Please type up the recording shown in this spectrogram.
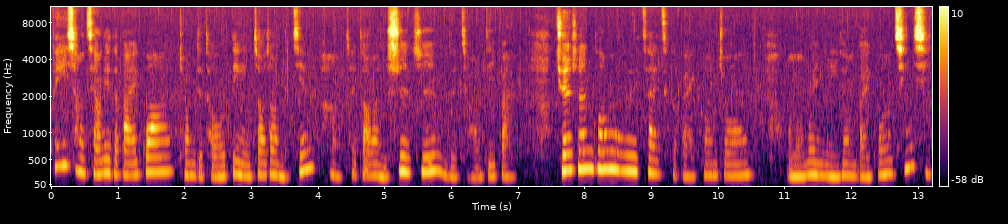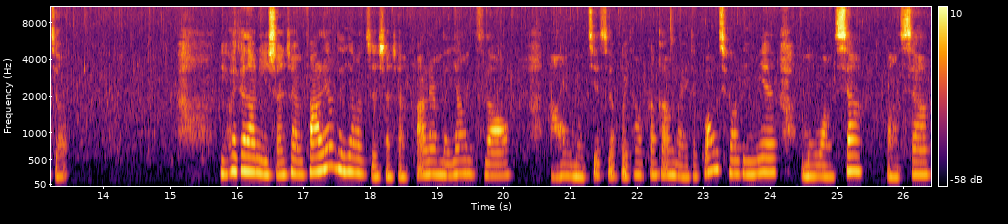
非常强烈的白光，从你的头顶照到你的肩膀，再照到你四肢、你的脚底板，全身都沐浴在这个白光中。我们为你用白光清洗着，你会看到你闪闪发亮的样子，闪闪发亮的样子哦。然后我们接着回到刚刚来的光球里面，我们往下、往下，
